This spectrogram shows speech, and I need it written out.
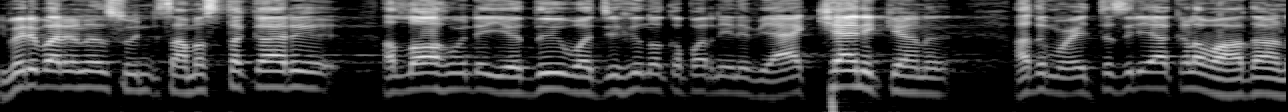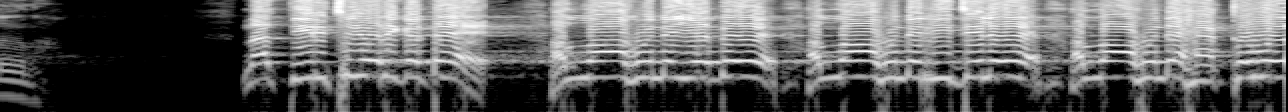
ഇവർ പറയുന്നത് സു സമസ്തക്കാർ അള്ളാഹുവിന്റെ യദ് വജുഹ് എന്നൊക്കെ പറഞ്ഞ് ഇതിനെ വ്യാഖ്യാനിക്കാണ്. അത് മൊഴത്തസിലിയാക്കള വാദാണ് എന്നാ. എന്നാ തിരിച്ചു ചോദിക്കട്ടെ? അള്ളാഹുവിന്റെ യദ് അള്ളാഹുവിന്റെ രിജിൽ അള്ളാഹുവിന്റെ ഹെക്കവ്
